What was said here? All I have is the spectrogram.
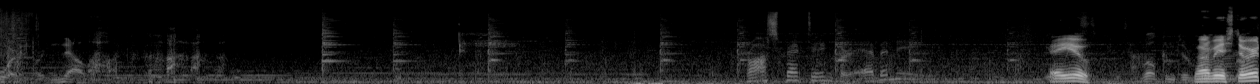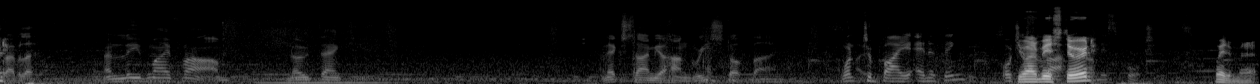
Work for Neloth. Prospecting for ebony. Hey, you. Welcome to wanna be a steward? And leave my farm? No thank you. Next time you're hungry, stop by. Want to buy anything? Or Do you wanna be a just laugh at steward? Wait a minute.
